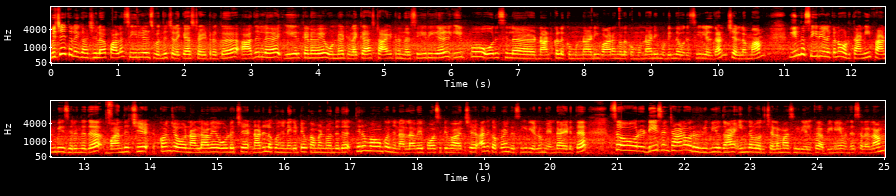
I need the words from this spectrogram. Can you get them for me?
விஜய் தொலைக்காட்சியில் பல சீரியல்ஸ் வந்து டெலிகாஸ்ட் ஆகிட்டுருக்கு அதில் ஏற்கனவே ஒன்று டெலிகாஸ்ட் ஆகிட்டு இருந்த சீரியல் இப்போது ஒரு சில நாட்களுக்கு முன்னாடி வாரங்களுக்கு முன்னாடி முடிந்த ஒரு சீரியல் தான் செல்லம்மா. இந்த சீரியலுக்குன்னு ஒரு தனி ஃபேன் பேஸ் இருந்தது. வந்துச்சு. கொஞ்சம் நல்லாவே ஓடுச்சு. நடுவில் கொஞ்சம் நெகட்டிவ் கமெண்ட் வந்தது. திரும்பவும் கொஞ்சம் நல்லாவே பாசிட்டிவாக ஆச்சு. அதுக்கப்புறம் இந்த சீரியலும் எண்ட் ஆகிடுது ஸோ ஒரு டீசெண்டான ஒரு ரிவ்யூ தான் இந்த ஒரு செல்லம்மா சீரியலுக்கு அப்படின்னே வந்து சொல்லலாம்.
